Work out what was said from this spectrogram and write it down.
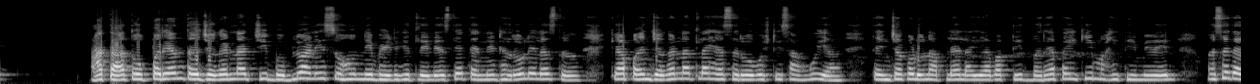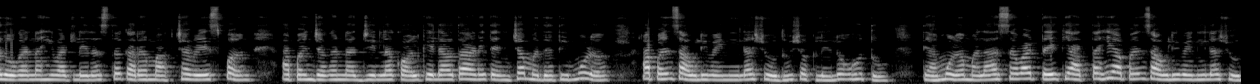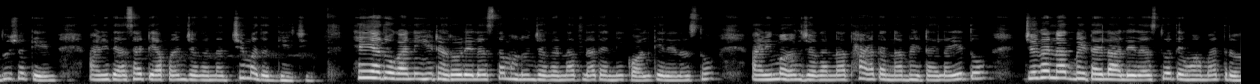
आता तोपर्यंत जगन्नाथची बबलू आणि सोहमने भेट घेतलेली असते त्यांनी ठरवलेलं असतं की आपण जगन्नाथला ह्या सर्व गोष्टी सांगूया. त्यांच्याकडून आपल्याला या बाबतीत बऱ्यापैकी माहिती मिळेल असं त्या दोघांनाही वाटलेलं असतं. कारण मागच्या वेळेस पण आपण जगन्नाथजींना कॉल केला होता आणि त्यांच्या मदतीमुळं आपण सावली वहिनीला शोधू शकलेलो होतो. त्यामुळं मला असं वाटतंय की आत्ताही आपण सावली वहिनीला शोधू शकेल आणि त्यासाठी आपण जगन्नाथची मदत घ्यायची. हे या दोघांनीही ठरवलेलं असतं म्हणून जगन्नाथला त्यांनी कॉल केलेला असतो. आणि मग जगन्नाथ हा त्यांना भेटायला येतो. जगन्नाथ भेटायला आलेला असतो तेव्हा मात्र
